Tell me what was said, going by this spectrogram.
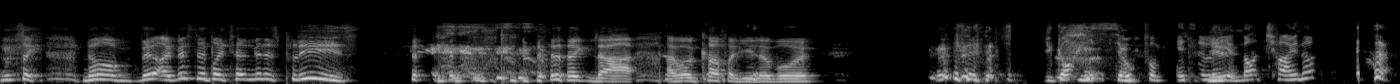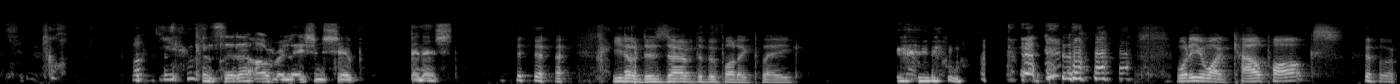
It's like, no, I missed it by 10 minutes, please. like, nah, I won't cuff on you no more. you got me silk from Italy You- and not China? Fuck you. Consider our relationship finished. you don't deserve the bubonic plague. What do you want, cowpox? or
